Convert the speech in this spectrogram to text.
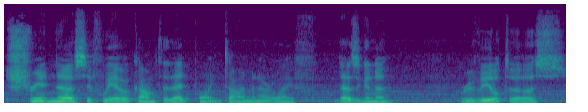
strengthen us if we ever come to that point in time in our life. That's going to reveal to us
